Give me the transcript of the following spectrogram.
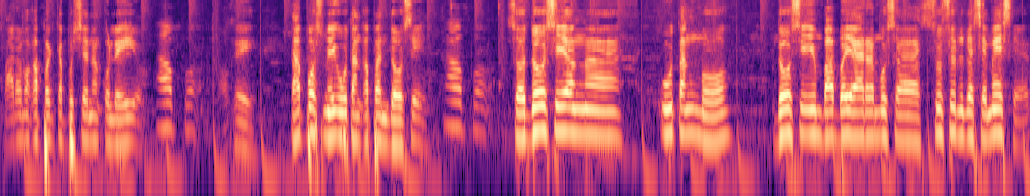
Para makapagtapos siya ng kolehiyo. Opo. Okay. Tapos may utang ka pang 12. Opo. So 12 ang ah, utang mo, 12 yung babayaran mo sa susunod na semester.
